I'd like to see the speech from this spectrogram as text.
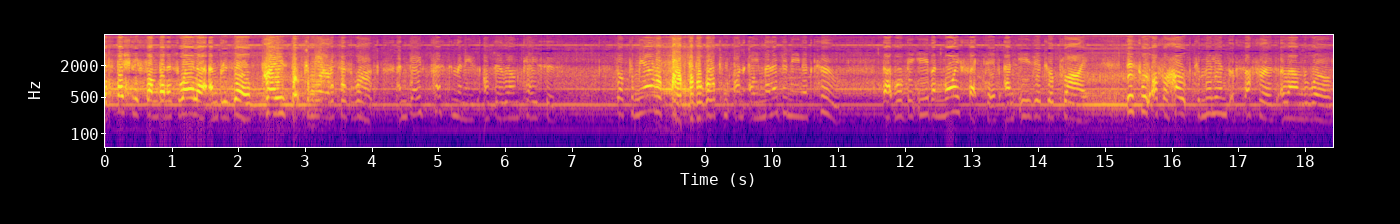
especially from Venezuela and Brazil, praised Dr. Miyares' work and gave testimonies of their own cases. Dr. Miyares said they were working on a melagenina too that will be even more effective and easier to apply. This will offer hope to millions of sufferers around the world.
